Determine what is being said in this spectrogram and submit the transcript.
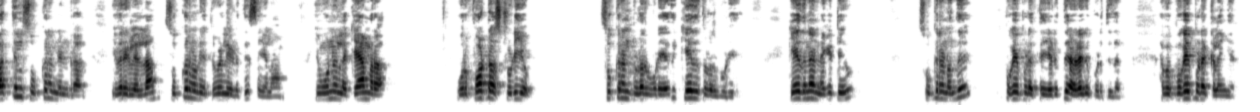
பத்தில் சுக்கிரன் நின்றால் இவர்கள் எல்லாம் சுக்கரனுடைய தொழிலை எடுத்து செய்யலாம். இவங்க ஒன்றும் இல்லை கேமரா ஒரு ஃபோட்டோ ஸ்டுடியோ சுக்கிரன் தொடர்புடையது கேது தொடர்புடையது. கேதுனா நெகட்டிவ் சுக்கரன் வந்து புகைப்படத்தை எடுத்து அழகுபடுத்துதல். அப்போ புகைப்பட கலைஞர்.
